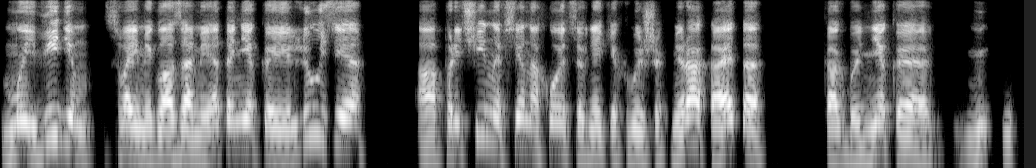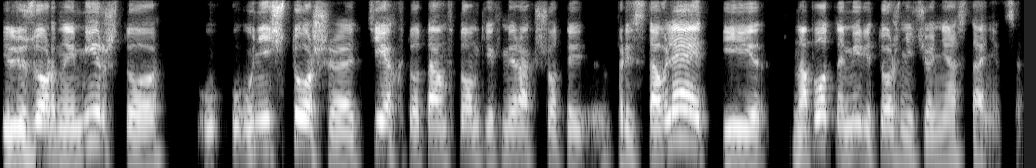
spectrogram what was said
мы видим своими глазами, это некая иллюзия, а причины все находятся в неких высших мирах, а это как бы некий иллюзорный мир, что уничтожь э, тех, кто там в тонких мирах что-то представляет, и на плотном мире тоже ничего не останется.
